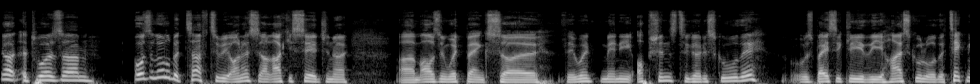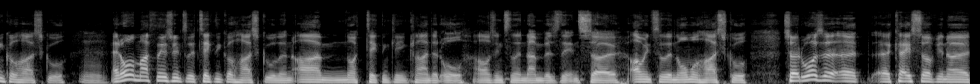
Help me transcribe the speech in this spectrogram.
Yeah, it was um it was a little bit tough to be honest. Uh, Like you said, you know, um, I was in Witbank, so there weren't many options to go to school there. It was basically the high school or the technical high school. And all of my friends went to the technical high school, and I'm not technically inclined at all. I was into the numbers then, so I went to the normal high school. So it was a, a, a case of, you know,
